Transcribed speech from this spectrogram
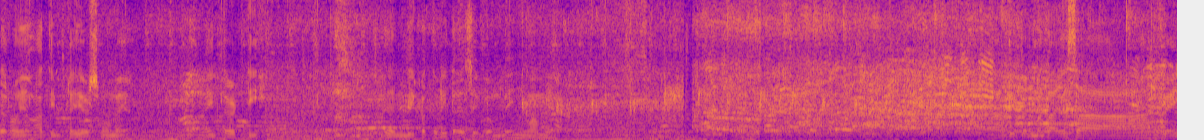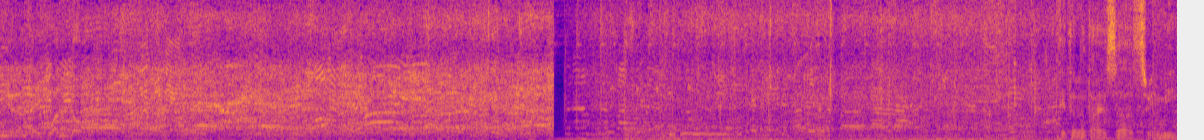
Laro yung ating players mamaya. Mga 9.30. Then lipat ulit tayo sa ibang venue mamaya. Ah, dito naman tayo sa venue ng Taekwondo. Dito na tayo sa swimming.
